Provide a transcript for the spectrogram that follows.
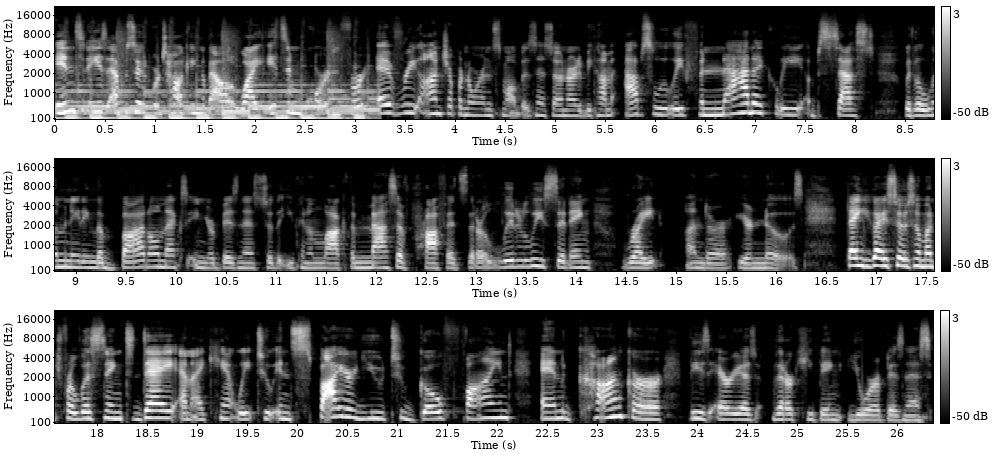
In today's episode, we're talking about why it's important for every entrepreneur and small business owner to become absolutely fanatically obsessed with eliminating the bottlenecks in your business so that you can unlock the massive profits that are literally sitting right under your nose. Thank you guys so, so much for listening today. And I can't wait to inspire you to go find and conquer these areas that are keeping your business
